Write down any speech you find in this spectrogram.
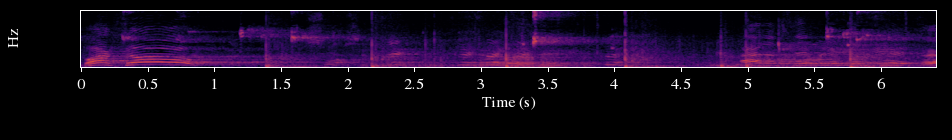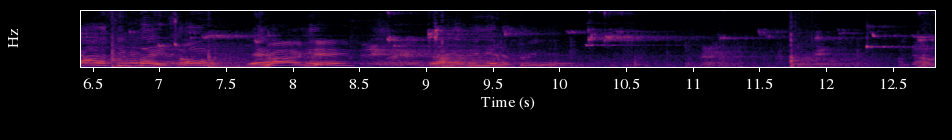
Box out. Adam, stay with him. Don't sit. Hey, once he plays home, they Drive, haven't hit, Dave. they haven't hit a three yet. I'm down.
